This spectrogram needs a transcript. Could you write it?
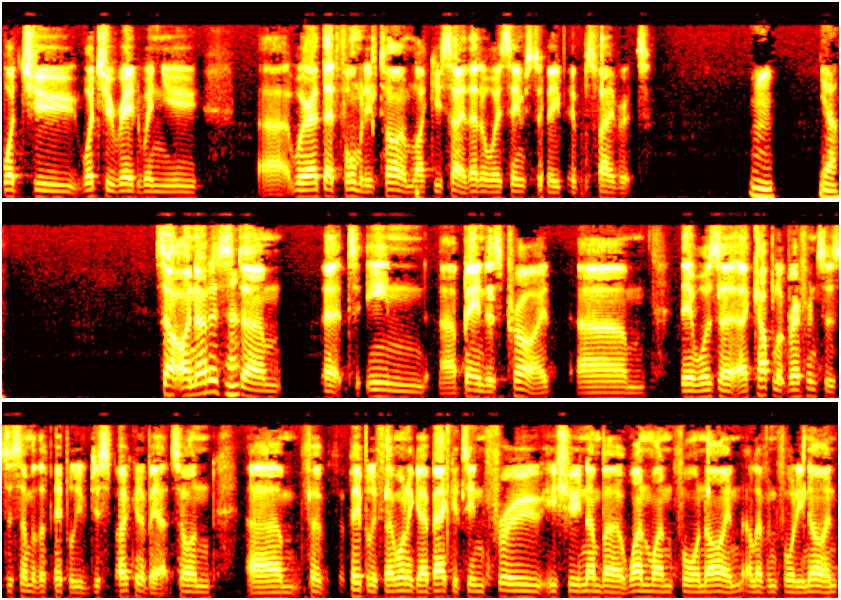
what you what you read when you uh, were at that formative time, like you say. That always seems to be people's favorites. Mm. Yeah. So I noticed uh, um, that in uh, Bandar's Pride, um, there was a, a, couple of references to some of the people you've just spoken about. So, on um, for, for, people, if they want to go back, it's in through issue number 1149, 1149.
